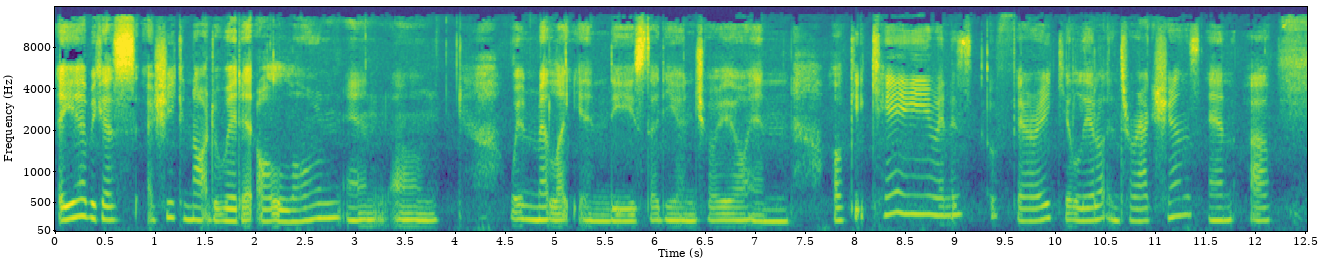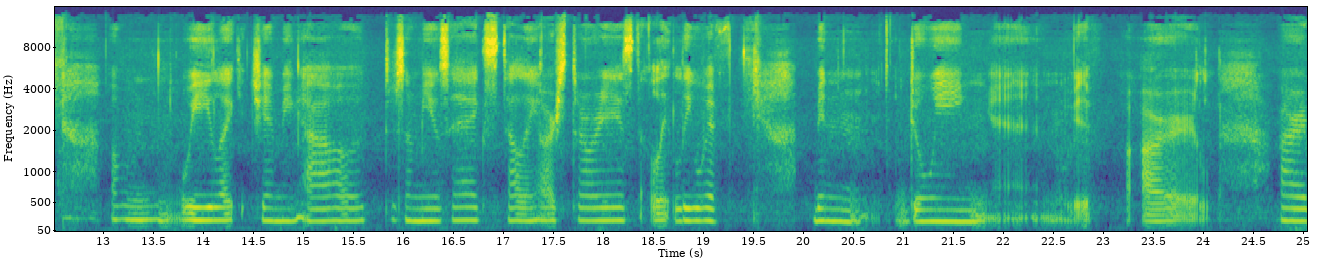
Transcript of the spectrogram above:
yeah because she cannot do it all alone and um we met like in the Stadion Joyo and okay came and it's very cute little interactions and uh um, we like jamming out to some music, telling our stories that lately we've been doing and with our our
